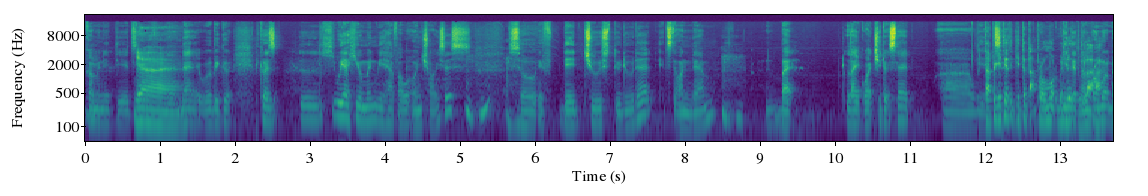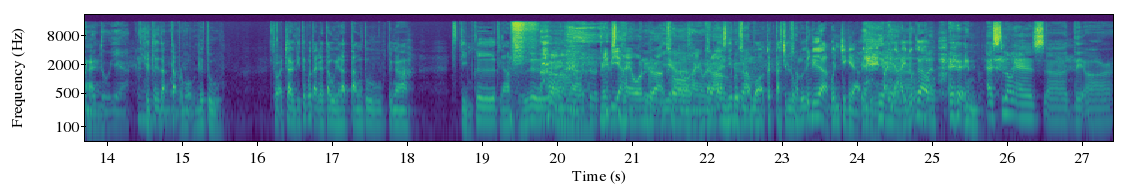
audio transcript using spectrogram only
community itself. Yeah. then it will be good because we are human. We have our own choices. So if they choose to do that, it's on them. But like what Chidot said, uh, we tapi kita kita tak promote benda Kita tu tak lah. promote benda kan. tu, yeah. Kita tak, tak promote benda tu. So macam kita pun tak akan tahu yang datang tu tengah steam ke, tengah apa ke kan. Ha. Maybe high on drugs Yeah, or high on drugs. Dia pun bawa kertas celup something. dia lah, kuncing ya. Payah hidup kau. Kan? as long as uh, they are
